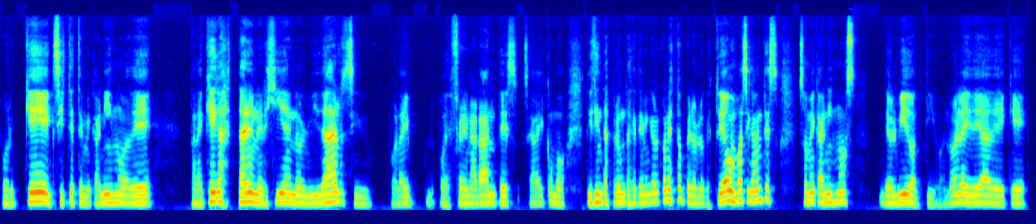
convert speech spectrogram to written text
¿Por qué existe este mecanismo de para qué gastar energía en olvidar si por ahí puedes frenar antes? O sea, hay como distintas preguntas que tienen que ver con esto, pero lo que estudiamos básicamente son mecanismos de olvido activo, ¿no? La idea de que,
